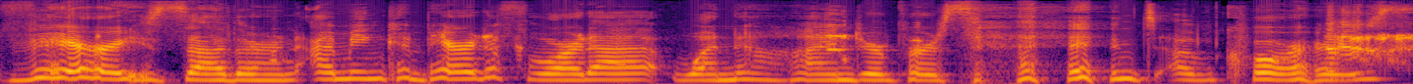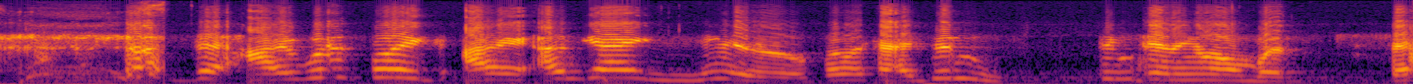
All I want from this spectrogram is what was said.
very Southern. I mean, compared to Florida, 100%, of course. I was like, I, I mean, I knew, but like, I didn't think anyone would say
